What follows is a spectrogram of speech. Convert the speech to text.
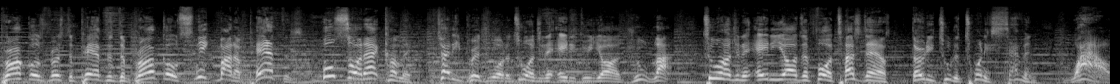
Broncos versus the Panthers. The Broncos sneak by the Panthers. Who saw that coming? Teddy Bridgewater, 283 yards. Drew Lock, 280 yards and four touchdowns. 32 to 27. Wow.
